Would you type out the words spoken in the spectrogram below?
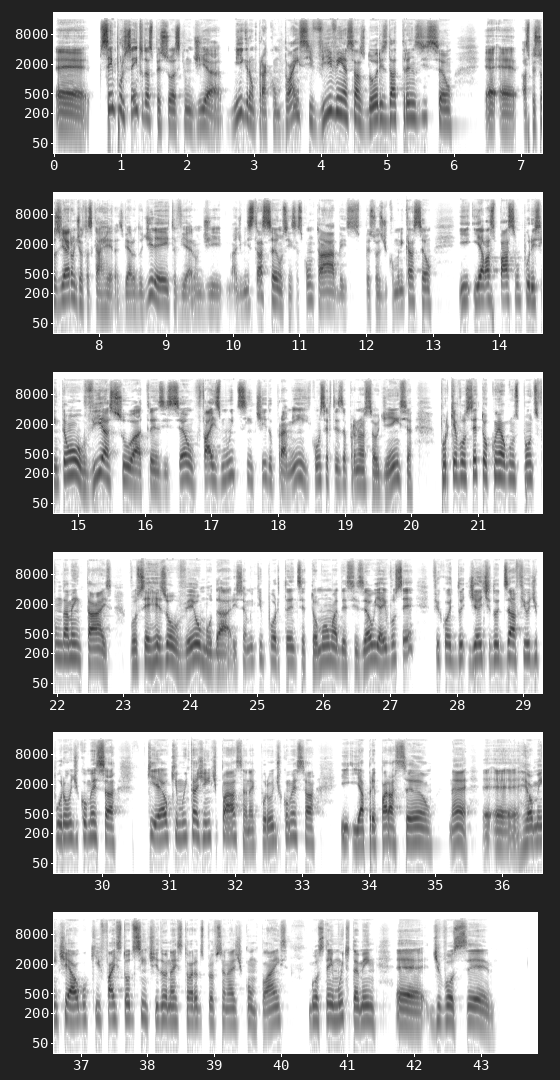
é, 100% das pessoas que um dia migram para compliance vivem essas dores da transição é, é, as pessoas vieram de outras carreiras, vieram do direito, vieram de administração, ciências contábeis, pessoas de comunicação, e, e elas passam por isso. Então, ouvir a sua transição faz muito sentido para mim e com certeza para nossa audiência, porque você tocou em alguns pontos fundamentais, você resolveu mudar, isso é muito importante. Você tomou uma decisão e aí você ficou do, diante do desafio de por onde começar, que é o que muita gente passa, né? Por onde começar. e, e a preparação, né? É, é, realmente é algo que faz todo sentido na história dos profissionais de compliance. Gostei muito também é, de você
